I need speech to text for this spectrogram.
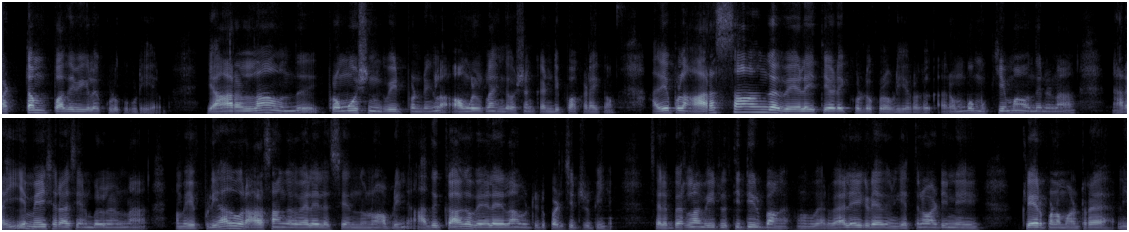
பட்டம் பதவிகளை கொடுக்கக்கூடிய இடம். யாரெல்லாம் வந்து ப்ரொமோஷனுக்கு வெயிட் பண்ணுறீங்களோ அவங்களுக்குலாம் இந்த வருஷம் கண்டிப்பாக கிடைக்கும். அதே போல் அரசாங்க வேலை தேடி கொடுக்கக்கூடியவர்கள் அது ரொம்ப முக்கியமாக வந்து என்னென்னா நிறைய மேஷராசி அன்பர்கள் என்னென்னா நம்ம எப்படியாவது ஒரு அரசாங்க வேலையில் சேர்ந்தணும் அப்படின்னு அதுக்காக வேலையெல்லாம் விட்டுட்டு படிச்சுட்டு இருப்பீங்க. சில பேர்லாம் வீட்டில் திட்டிருப்பாங்க உனக்கு வேறு வேலையே கிடையாது உனக்கு எத்தனை வாட்டி நீ கிளியர் பண்ண மாட்டேற நீ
